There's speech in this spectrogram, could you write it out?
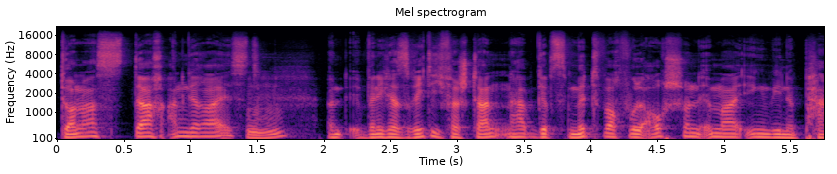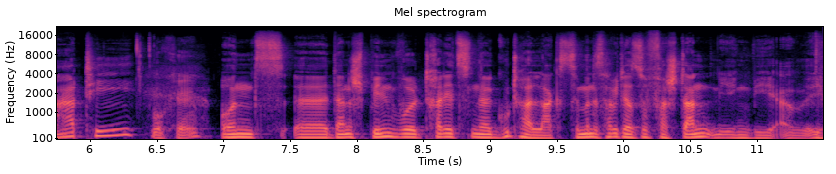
Donnerstag angereist. Mhm. Und wenn ich das richtig verstanden habe, gibt es Mittwoch wohl auch schon immer irgendwie eine Party. Okay. Und äh, dann spielen wohl traditionell Guterlachs. Zumindest habe ich das so verstanden irgendwie. Aber ich,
